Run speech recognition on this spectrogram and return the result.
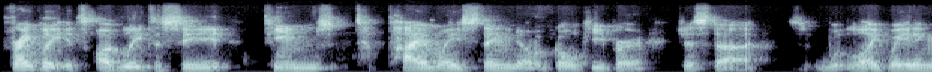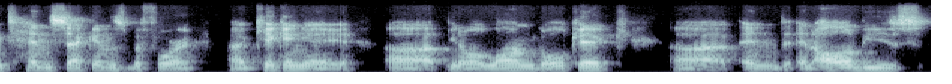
frankly, it's ugly to see teams t- time wasting. You know, a goalkeeper just uh, like waiting 10 seconds before uh, kicking a uh, you know a long goal kick uh, and and all of these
